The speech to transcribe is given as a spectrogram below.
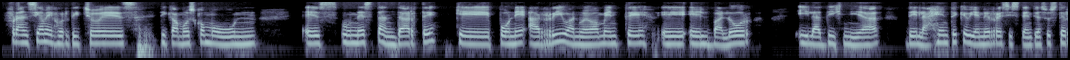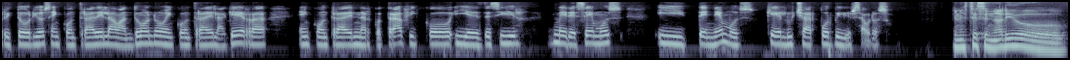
Francia, mejor dicho, es, digamos, como un, es un estandarte que pone arriba nuevamente eh, el valor y la dignidad de la gente que viene resistente en sus territorios en contra del abandono, en contra de la guerra, en contra del narcotráfico, y es decir, merecemos y tenemos que luchar por vivir sabroso. En este escenario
